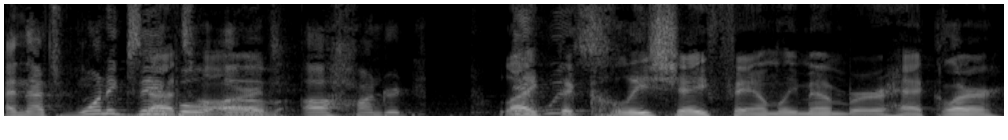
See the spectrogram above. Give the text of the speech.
And that's one example hard. of a hundred. Like It the cliche family member heckler.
